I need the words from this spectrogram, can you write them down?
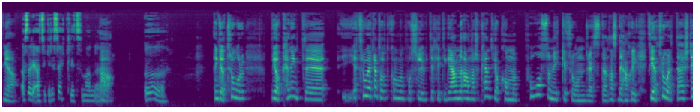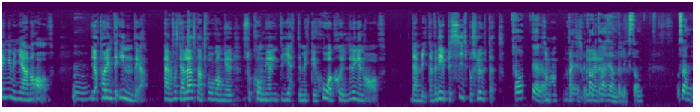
Ja. Alltså det, jag tycker det är så äckligt som man... Eh, ja. öh. Jag tror, jag kan inte, jag tror jag kan ta, komma på slutet lite grann men annars så kan inte jag komma på så mycket från Dresden, alltså det han skiljer, för jag tror att där stänger min hjärna av. Mm. Jag tar inte in det. Även fast jag har läst den här två gånger så kommer jag inte jättemycket ihåg skildringen av den biten, för det är precis på slutet Ja, det är det. som han faktiskt Eh, skildrar Allt det här händer liksom. Och sen,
